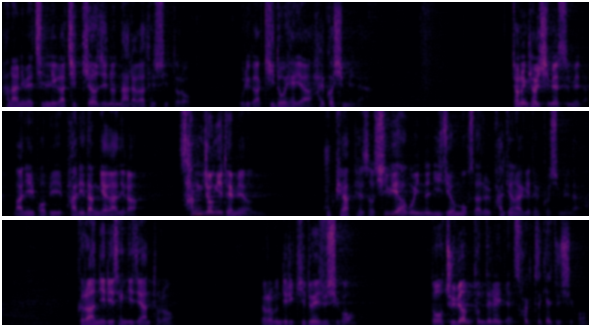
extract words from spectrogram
하나님의 진리가 지켜지는 나라가 될 수 있도록 우리가 기도해야 할 것입니다. 저는 결심했습니다. 만일 법이 발의 단계가 아니라 상정이 되면 국회 앞에서 시위하고 있는 이지원 목사를 발견하게 될 것입니다. 그러한 일이 생기지 않도록 여러분들이 기도해 주시고 또 주변 분들에게 설득해 주시고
